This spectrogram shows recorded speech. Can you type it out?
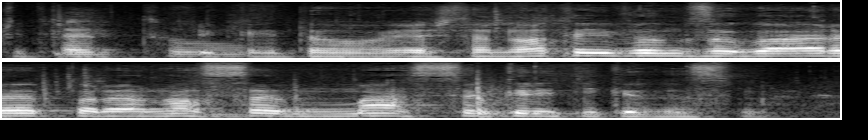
Portanto... Fica então esta nota e vamos agora para a nossa massa crítica da semana.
